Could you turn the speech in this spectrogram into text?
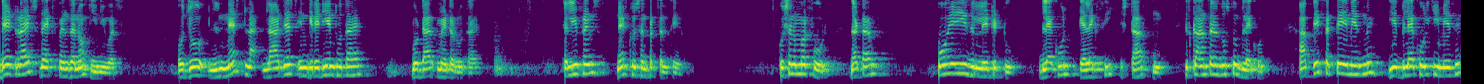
that drives the expansion of universe और जो नेक्स्ट लार्जेस्ट इंग्रेडिएंट होता है, वो डार्क मैटर होता है। चलिए फ्रेंड्स नेक्स्ट क्वेश्चन पर चलते हैं। Question number four the term पोहे is related to black hole galaxy star moon इसका आंसर है दोस्तों ब्लैक होल आप देख सकते हैं इमेज में, ये ब्लैक होल की इमेज है,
